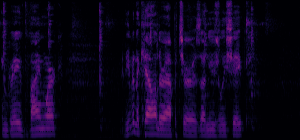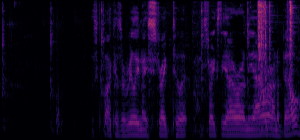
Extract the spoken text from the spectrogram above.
engraved vine work. And even the calendar aperture is unusually shaped. This clock has a really nice strike to it. It strikes the hour on the hour on a bell.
